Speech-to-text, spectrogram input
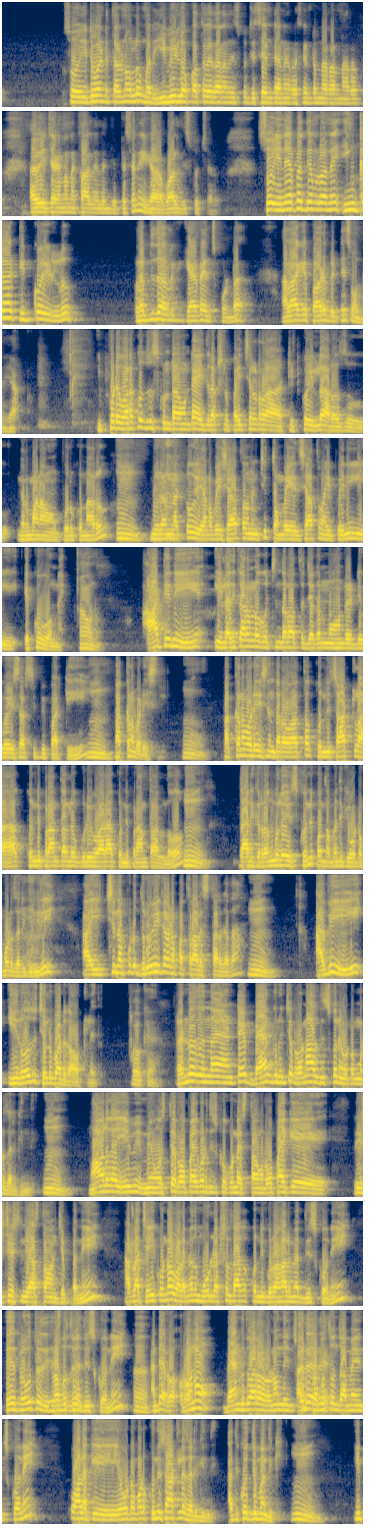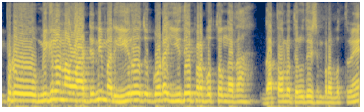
సో ఇటువంటి తరుణంలో మరి ఈ వీళ్ళు కొత్త విధానం తీసుకొచ్చి సెంట్ అన్నారు సెంట్ ఉన్నారు అన్నారు. అవి జగనన్న కాలనీలు అని చెప్పేసి అని ఇక వాళ్ళు తీసుకొచ్చారు. సో ఈ నేపథ్యంలోనే ఇంకా టిట్కో ఇళ్ళు లబ్ధిదారులకి కేటాయించకుండా అలాగే పాడు పెట్టేసి ఉన్నాయా? ఇప్పటి వరకు చూసుకుంటా ఉంటే ఐదు లక్షల పై చిల్లర టిట్కో ఇల్లు ఆ రోజు నిర్మాణం పూనుకున్నారు. మీరు అన్నట్టు ఎనభై శాతం నుంచి తొంభై ఐదు శాతం అయిపోయినాయి ఎక్కువగా ఉన్నాయి. అవును. వాటిని వీళ్ళు అధికారంలోకి వచ్చిన తర్వాత జగన్మోహన్ రెడ్డి వైఎస్ఆర్సీపీ పార్టీ పక్కన పడేసింది. పక్కన పడేసిన తర్వాత కొన్ని చాట్ల కొన్ని ప్రాంతాల్లో గుడివాడ కొన్ని ప్రాంతాల్లో దానికి రంగులు వేసుకొని కొంతమందికి ఇవ్వడం కూడా జరిగింది. ఆ ఇచ్చినప్పుడు ధృవీకరణ పత్రాలు ఇస్తారు కదా. అవి ఈ రోజు చెల్లుబాటు కావట్లేదు. ఓకే. రెండోది ఏంటంటే బ్యాంకు నుంచి రుణాలు తీసుకొని ఇవ్వడం కూడా జరిగింది మామూలుగా ఏమి మేము వస్తే రూపాయి కూడా తీసుకోకుండా ఇస్తాం రూపాయికే రిజిస్ట్రేషన్ చేస్తామని చెప్పని అట్లా చేయకుండా వాళ్ళ మీద మూడు లక్షల దాకా కొన్ని గృహాల మీద తీసుకొని ప్రభుత్వం? ప్రభుత్వం తీసుకొని. అంటే రుణం బ్యాంకు ద్వారా రుణం తీసుకొని. ప్రభుత్వం జమాయించుకొని వాళ్ళకి ఇవ్వడం కూడా కొన్ని సార్లే జరిగింది అది కొద్ది మందికి ఇప్పుడు మిగిలిన వాటిని మరి ఈ రోజు కూడా ఇదే ప్రభుత్వం కదా? గతంలో తెలుగుదేశం ప్రభుత్వమే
